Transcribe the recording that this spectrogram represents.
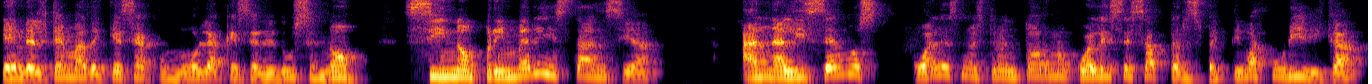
en el tema de qué se acumula, qué se deduce, no, sino primera instancia, analicemos cuál es nuestro entorno, cuál es esa perspectiva jurídica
